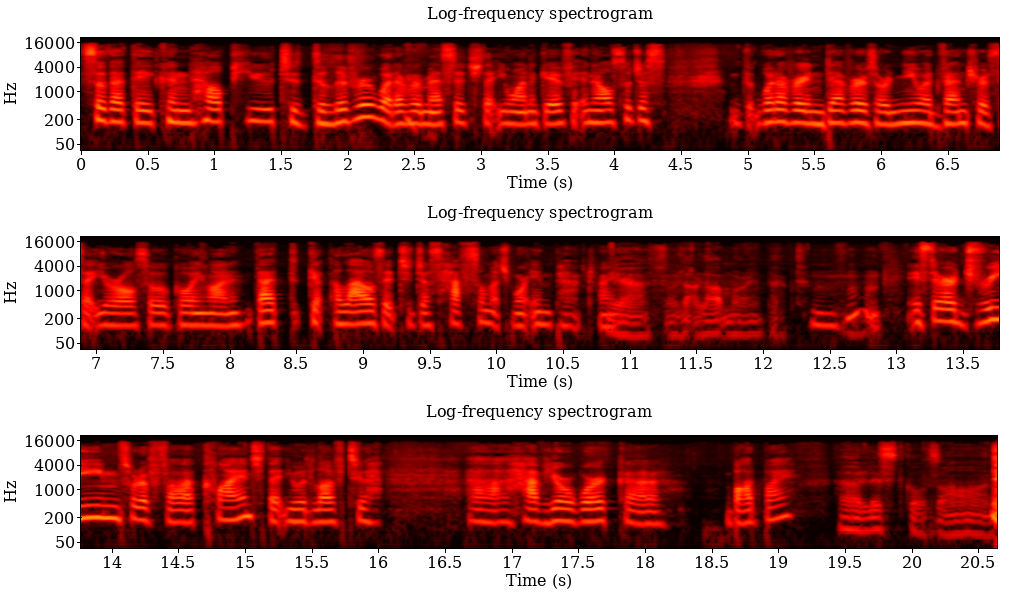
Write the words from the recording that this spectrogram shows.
So that they can help you to deliver whatever message that you want to give and also just whatever endeavors or new adventures that you're also going on. That allows it to just have so much more impact, right? Yeah, so a lot, more impact. hmm Is there a dream sort of uh, client that you would love to have your work uh, bought by? Uh, list goes on.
